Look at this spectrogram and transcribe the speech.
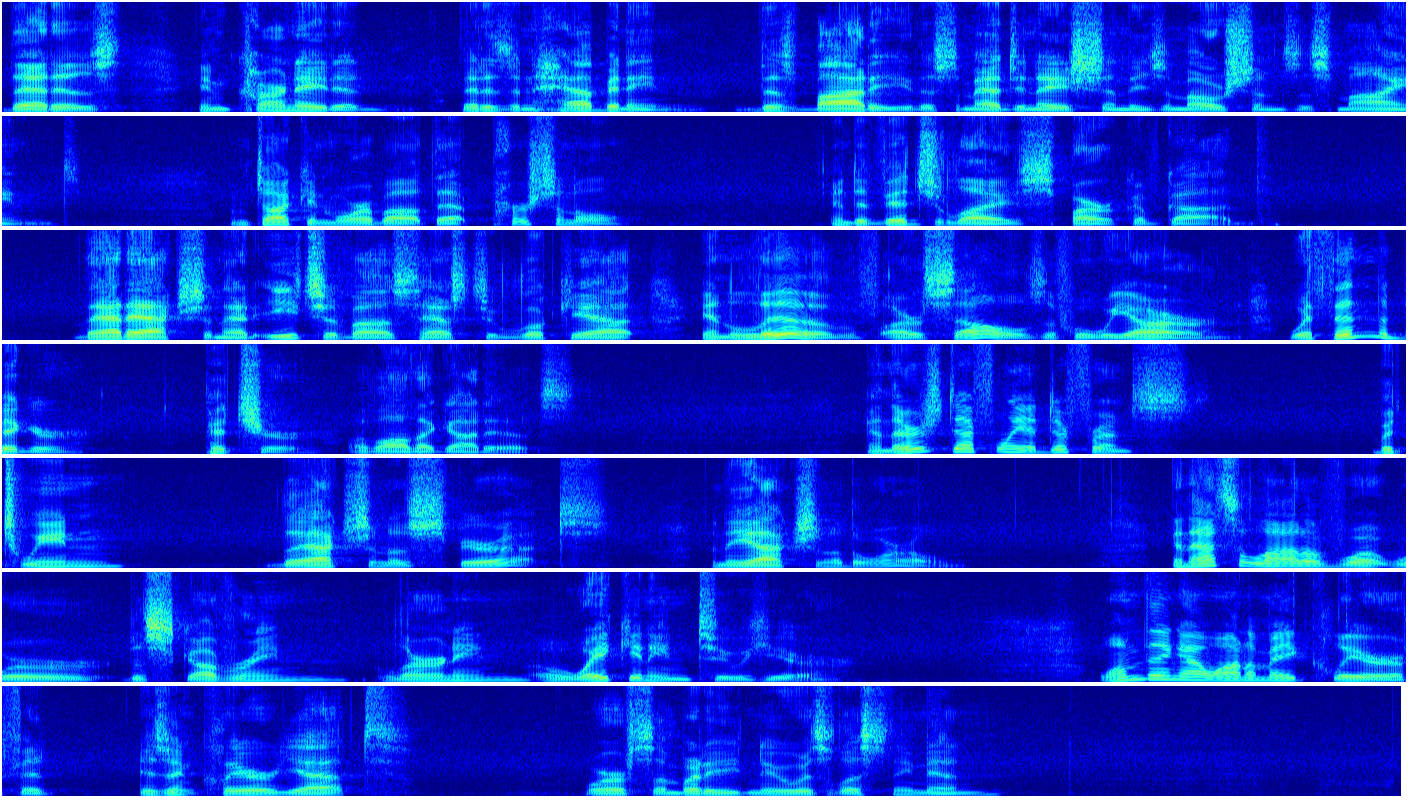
that is incarnated, that is inhabiting this body, this imagination, these emotions, this mind. I'm talking more about that personal, individualized spark of God. That action that each of us has to look at and live ourselves of who we are within the bigger picture of all that God is. And there's definitely a difference between the action of spirit and the action of the world. And that's a lot of what we're discovering, learning, awakening to here. One thing I want to make clear, if it isn't clear yet, or if somebody new is listening in,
